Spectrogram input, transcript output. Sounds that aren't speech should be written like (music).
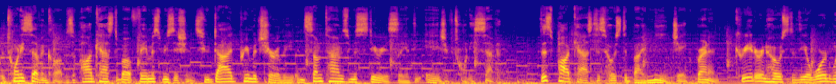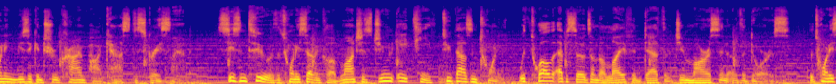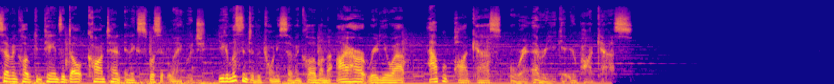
The 27 Club is a podcast about famous musicians who died prematurely and sometimes mysteriously at the age of 27. This podcast is hosted by me, Jake Brennan, creator and host of the award winning music and true crime podcast, Disgraceland. Season 2 of The 27 Club launches June 18th, 2020, with 12 episodes on the life and death of Jim Morrison of The Doors. The 27 Club contains adult content and explicit language. You can listen to The 27 Club on the iHeartRadio app, Apple Podcasts, or wherever you get your podcasts.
